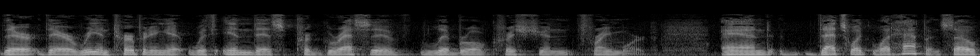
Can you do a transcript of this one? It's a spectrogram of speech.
they're they're reinterpreting it within this progressive liberal Christian framework. And that's what, what happens. So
